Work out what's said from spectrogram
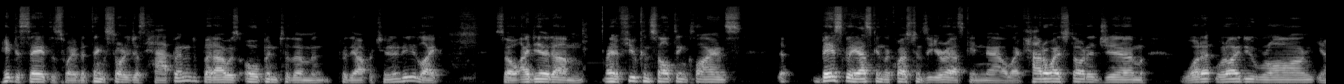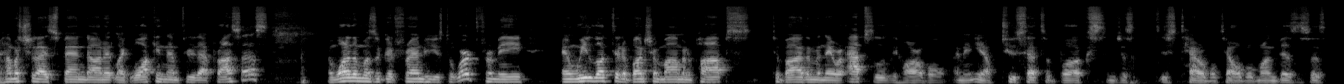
hate to say it this way but things sort of just happened but i was open to them and for the opportunity. Like so i did um i had a few consulting clients basically asking the questions that you're asking now like how do i start a gym? What what do i do wrong? You know how much should i spend on it? Like walking them through that process. And one of them was a good friend who used to work for me. And we looked at a bunch of mom and pops to buy them, and they were absolutely horrible. I mean, you know, two sets of books and just just terrible, terrible run businesses.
